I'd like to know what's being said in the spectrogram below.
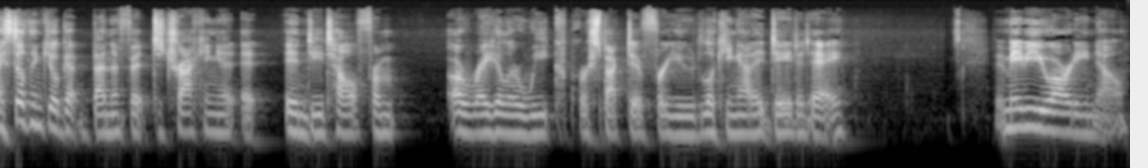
I still think you'll get benefit to tracking it in detail from a regular week perspective for you looking at it day to day. Maybe you already know.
